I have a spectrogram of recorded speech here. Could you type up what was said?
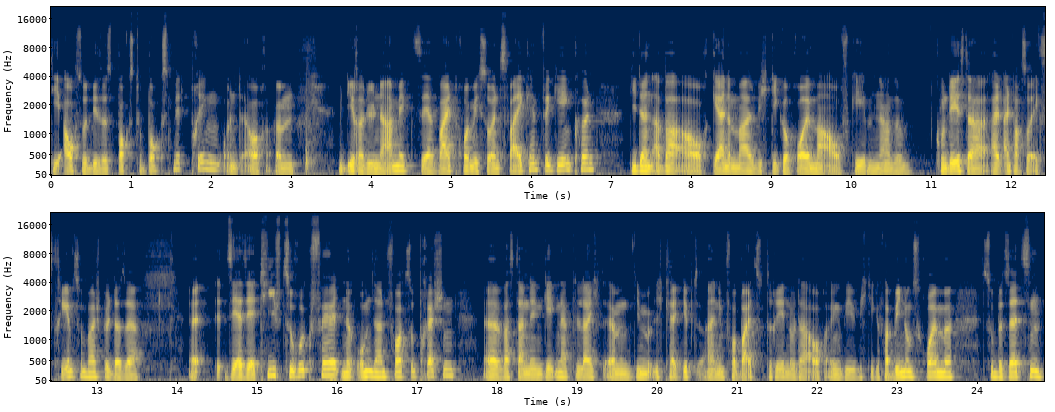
die auch so dieses Box-to-Box -Box mitbringen und auch ähm, mit ihrer Dynamik sehr weiträumig so in Zweikämpfe gehen können die dann aber auch gerne mal wichtige Räume aufgeben. Ne? Also Kunde ist da halt einfach so extrem zum Beispiel, dass er äh, sehr, sehr tief zurückfällt, ne, um dann vorzupreschen, äh, was dann den Gegner vielleicht ähm, die Möglichkeit gibt, an ihm vorbeizudrehen oder auch irgendwie wichtige Verbindungsräume zu besetzen.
